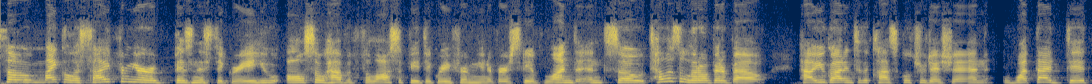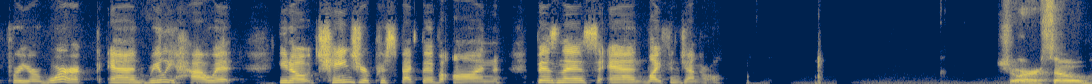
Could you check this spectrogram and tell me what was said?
So, Michael, aside from your business degree, you also have a philosophy degree from University of London. So, tell us a little bit about how you got into the classical tradition, what that did for your work, and really how it, you know, changed your perspective on business and life in general. Sure. So,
